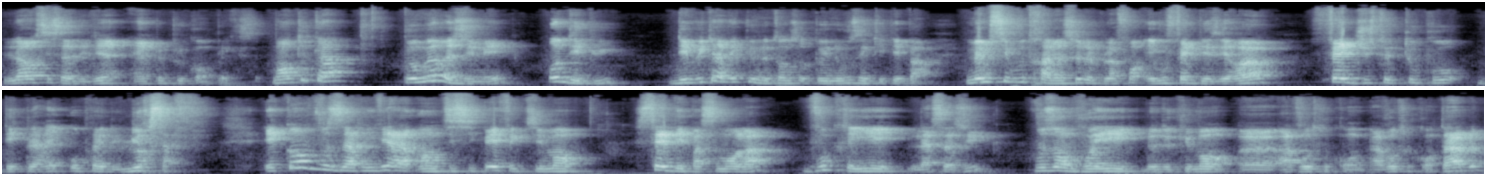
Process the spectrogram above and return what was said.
là aussi, ça devient un peu plus complexe. Mais en tout cas, pour me résumer, au début, débutez avec une auto-entreprise, ne vous inquiétez pas. Même si vous traversez le plafond et vous faites des erreurs, faites juste tout pour déclarer auprès de l'URSSAF. Et quand vous arrivez à anticiper effectivement ces dépassements-là, vous créez la SASU, vous envoyez le document euh, à votre à votre comptable,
